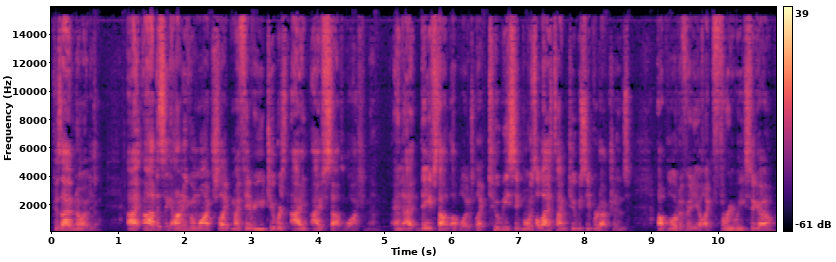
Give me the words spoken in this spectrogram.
Because I have no idea. I honestly I don't even watch like my favorite YouTubers. I I stopped watching them, and I, they've stopped uploading. Like Two BC. When was the last time Two BC Productions uploaded a video? Like three weeks ago.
